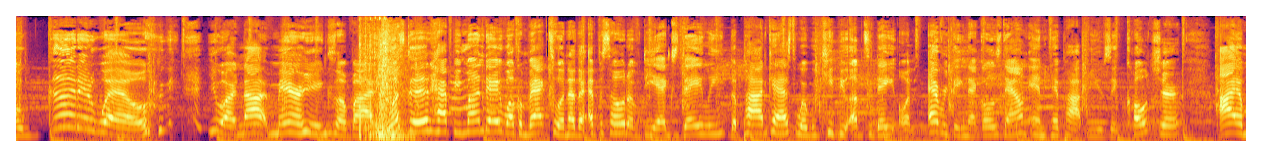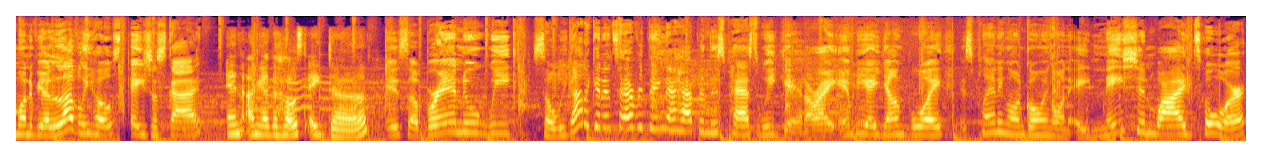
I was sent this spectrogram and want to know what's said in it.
Know good you are not marrying somebody. What's good? Happy Monday. Welcome back to another episode of DX Daily, the podcast where we keep you up to date on everything that goes down in hip hop music culture. I am one of your lovely hosts, Asia Sky. And I'm your other host, A Dub. It's a brand new week, so we got to get into everything that happened this past weekend. All right, NBA YoungBoy is planning on going on a nationwide tour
